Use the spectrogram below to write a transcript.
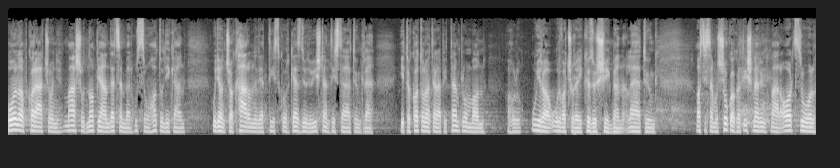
Holnap karácsony másodnapján, december 26-án ugyancsak 3.4.10-kor kezdődő istentiszteletünkre itt a katonatelepi templomban, ahol újra urvacsorai közösségben lehetünk. Azt hiszem, hogy sokakat ismerünk már arcról,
